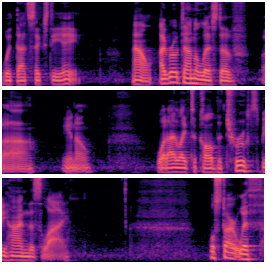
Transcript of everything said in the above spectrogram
with that 68? Now, I wrote down a list of uh, you know, what I like to call the truths behind this lie. We'll start with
